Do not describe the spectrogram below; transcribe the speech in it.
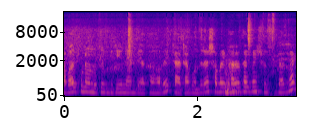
আবার কোনো নতুন ভিডিও নেন দেখা হবে। টাটা বন্ধুরা, সবাই ভালো থাকবেন, সুস্থ থাকবেন।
